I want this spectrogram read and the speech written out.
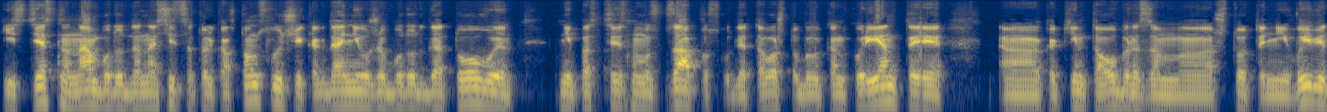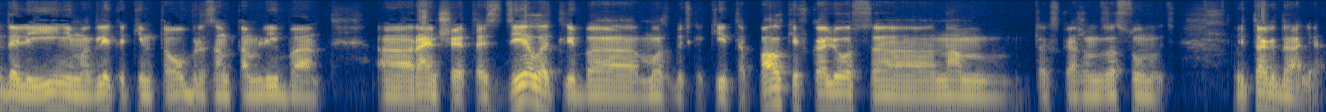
естественно, нам будут доноситься только в том случае, когда они уже будут готовы к непосредственному запуску, для того, чтобы конкуренты э, каким-то образом что-то не выведали и не могли каким-то образом там либо раньше это сделать, либо, может быть, какие-то палки в колеса нам, так скажем, засунуть и так далее.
